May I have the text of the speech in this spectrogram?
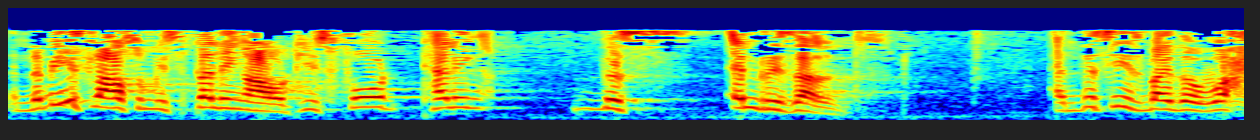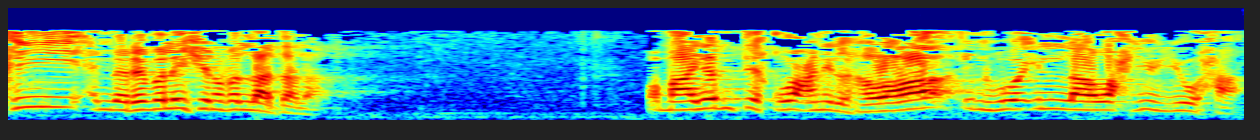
And Nabi Islam is spelling out, he's foretelling this end result. And this is by the wahi and the revelation of Allah Ta'ala. وَمَا يَنْتِقُ عَنِ الْهَوَىٰ إِنْ هُوَ إِلَّا وَحْيُ يُوحَىٰ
